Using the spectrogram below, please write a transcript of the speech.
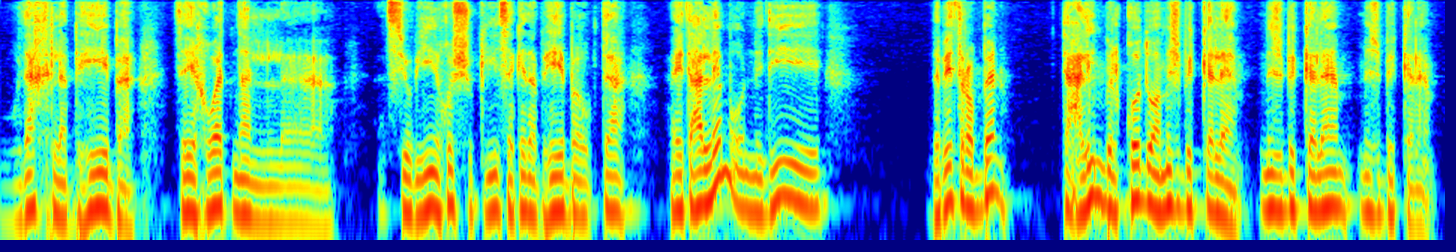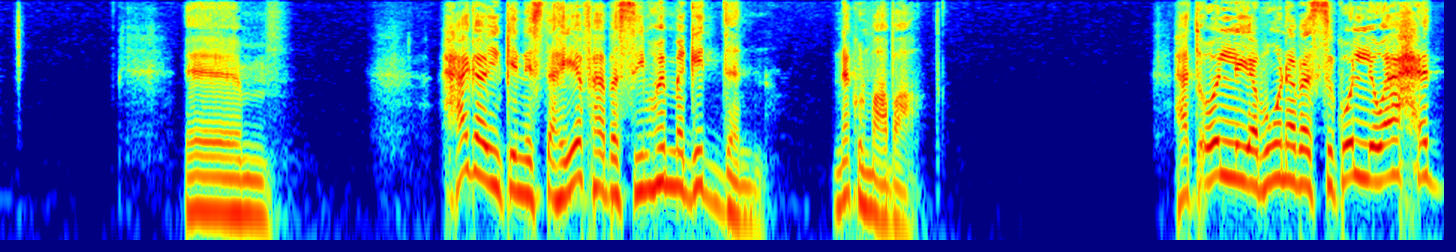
وداخلة بهيبة زي اخواتنا الاثيوبيين يخشوا الكنيسة كده بهيبة وبتاع هيتعلموا إن دي ده بيت ربنا. تعليم بالقدوة مش بالكلام مش بالكلام مش بالكلام. حاجة يمكن نستهيفها بس مهمة جدا. ناكل مع بعض. هتقول لي يا ابونا بس كل واحد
